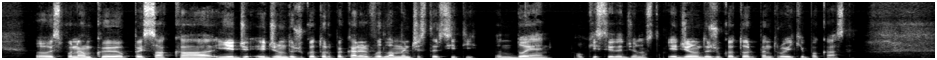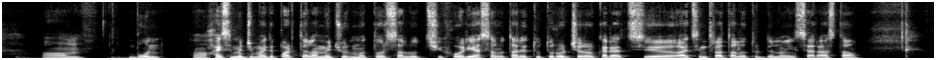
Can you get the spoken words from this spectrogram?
spuneam că pe Saka e, e genul de jucător pe care îl văd la Manchester City în 2 ani o chestie de genul ăsta. E genul de jucător pentru o echipă ca asta. Um, bun, uh, hai să mergem mai departe la meciul următor. Salut și Horia, salutare tuturor celor care ați, uh, ați intrat alături de noi în seara asta.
